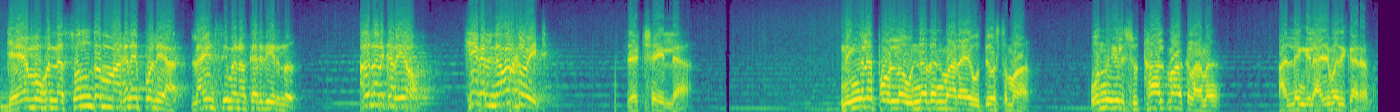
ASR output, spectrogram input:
ജയമോഹന്റെ സ്വന്തം മകനെ പോലെയാ ലയൻ സി മേനോൻ കരുതിയിരുന്നത്. അത് നിനക്കറിയോ? He will never do it രക്ഷയില്ല. നിങ്ങളെപ്പോലുള്ള ഉന്നതന്മാരായ ഉദ്യോഗസ്ഥന്മാർ ഒന്നുകിൽ ശുദ്ധാത്മാക്കളാണ് അല്ലെങ്കിൽ അഴിമതിക്കാരാണ്.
